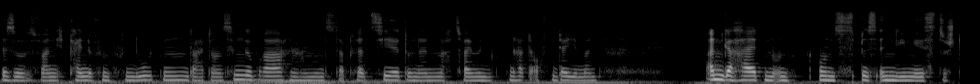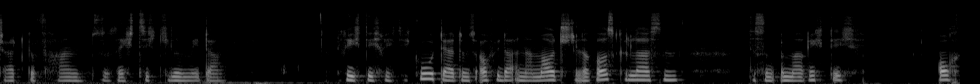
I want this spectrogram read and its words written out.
also es waren nicht keine fünf Minuten, da hat er uns hingebracht, dann haben wir uns da platziert und dann nach zwei Minuten hat auch wieder jemand angehalten und uns bis in die nächste Stadt gefahren, so 60 Kilometer. Richtig, richtig gut. Der hat uns auch wieder an der Mautstelle rausgelassen. Das sind immer richtig auch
